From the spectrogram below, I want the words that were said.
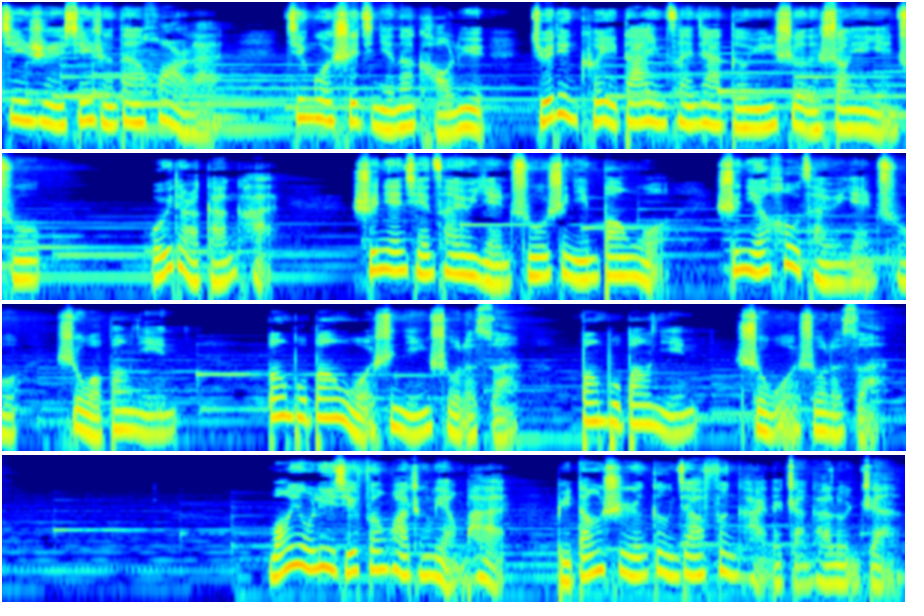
近日，先生带话来，经过十几年的考虑，决定可以答应参加德云社的商业演出。我有点感慨。十年前参与演出是您帮我，十年后参与演出是我帮您，帮不帮我是您说了算，帮不帮您是我说了算。网友立即分化成两派，比当事人更加愤慨地展开论战。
